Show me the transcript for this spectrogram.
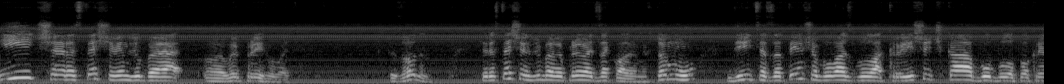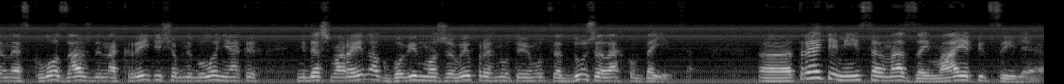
і через те, що він любить е, випригувати. Ти згоден? Через те, що він любить випригувати з акваріумів. Тому дивіться за тим, щоб у вас була кришечка або було покривне скло, завжди накриті, щоб не було ніяких ніде шваринок, бо він може випригнути, йому це дуже легко вдається. Е, третє місце у нас займає піцилія.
